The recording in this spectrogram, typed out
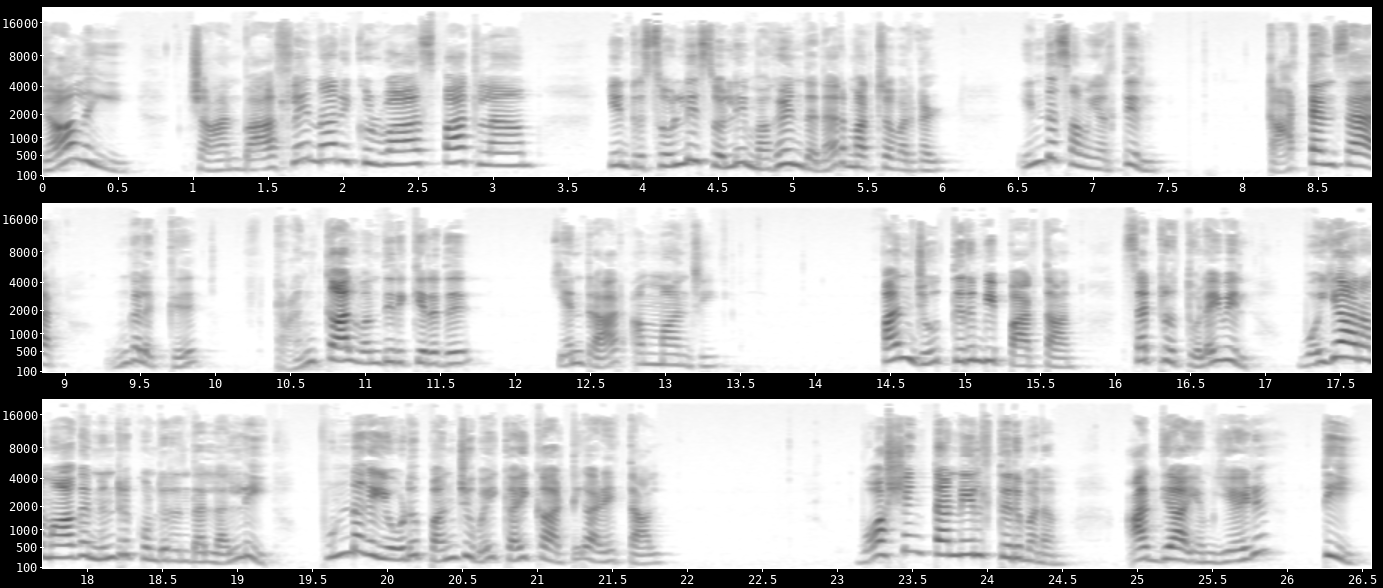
ஜாலி ஜான் பாஸ்லே நாரி குருவாஸ் பார்க்கலாம் என்று சொல்லி சொல்லி மகிழ்ந்தனர் மற்றவர்கள். இந்த சமயத்தில் காட்டன் சார் உங்களுக்கு ட்ரங்கால் வந்திருக்கிறது என்றார் அம்மாஞ்சி. பஞ்சு திரும்பி பார்த்தான். சற்று தொலைவில் ஒய்யாரமாக நின்று கொண்டிருந்த லல்லி புன்னகையோடு பஞ்சுவை கை காட்டி அழைத்தாள். வாஷிங்டனில் திருமணம். அத்தியாயம் ஏழு டி.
